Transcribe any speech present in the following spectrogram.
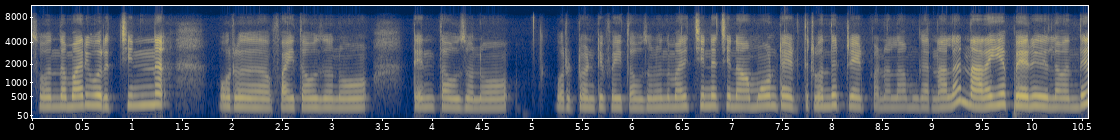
ஸோ இந்த மாதிரி ஒரு சின்ன ஒரு ஃபைவ் தௌசண்டோ டென் தௌசண்டோ ஒரு டுவெண்ட்டி ஃபைவ் தௌசண்ட் இந்த மாதிரி சின்ன சின்ன அமௌண்ட்டை எடுத்துகிட்டு வந்து ட்ரேட் பண்ணலாம்ங்கிறனால நிறைய பேர் இதில் வந்து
